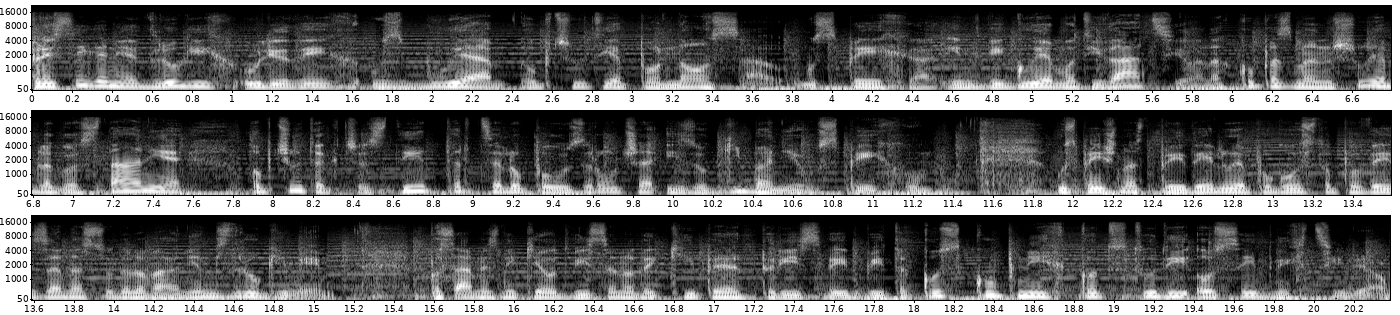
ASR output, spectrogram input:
Preseganje drugih v ljudeh vzbuja občutje ponosa, uspeha in dviguje motivacijo, lahko pa zmanjšuje blagostanje, občutek časti ter celo povzroča izogibanje uspehu. Uspešnost pri delu je pogosto povezana s sodelovanjem z drugimi. Posameznik je odvisen od ekipe pri izvedbi tako skupnih kot tudi osebnih ciljev.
